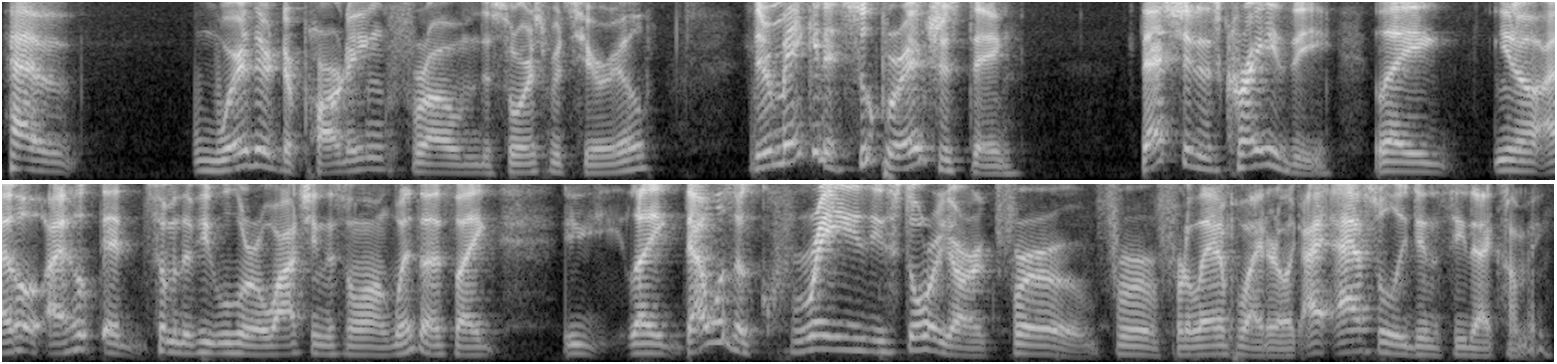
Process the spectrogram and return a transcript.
have where they're departing from the source material, they're making it super interesting. That shit is crazy. Like, you know, I hope I hope that some of the people who are watching this along with us, like, like that was a crazy story arc for for for Lamplighter. Like, I absolutely didn't see that coming.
